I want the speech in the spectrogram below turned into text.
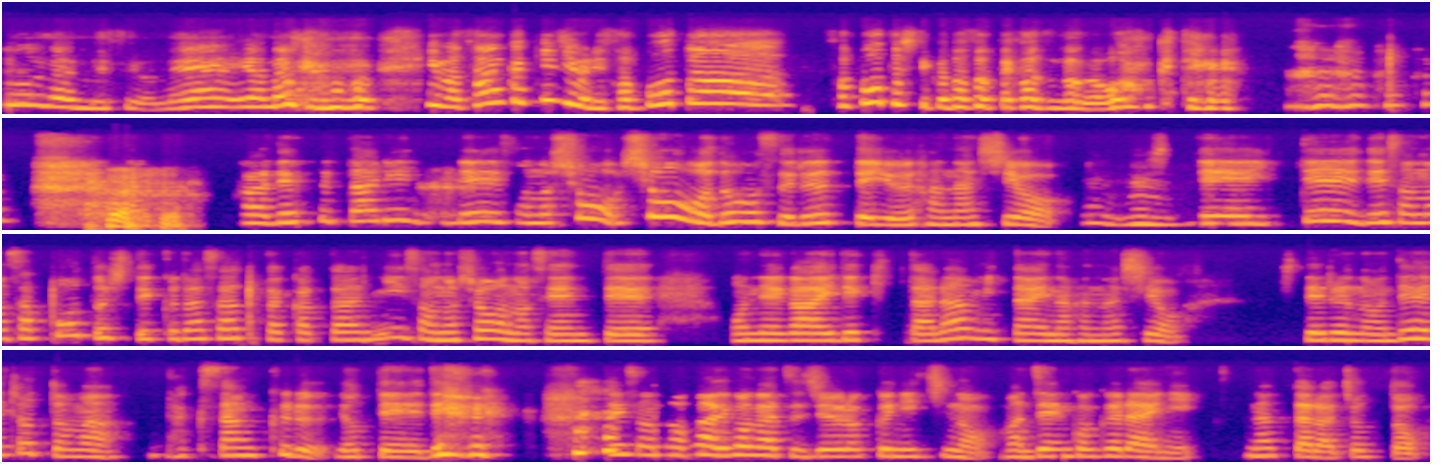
そうなんですよね。いや、なんかもう、今、参加記事よりサポーター、サポートしてくださった数の方が多くて。あで2人でそのショーショーをどうするっていう話をうんうん。していてでそのサポートしてくださった方にそのショーの選定お願いできたらみたいな話をしてるのでちょっとまあたくさん来る予定で でその、まあ、5月16日の、まあ、前後ぐらいになったらちょっと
